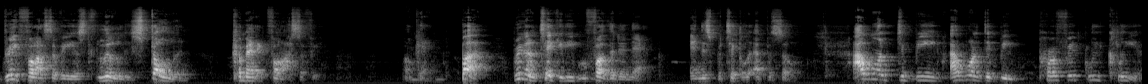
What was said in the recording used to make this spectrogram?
Greek philosophy is literally stolen Kemetic philosophy. Okay? But we're going to take it even further than that in this particular episode. I want to be I want it to be perfectly clear.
